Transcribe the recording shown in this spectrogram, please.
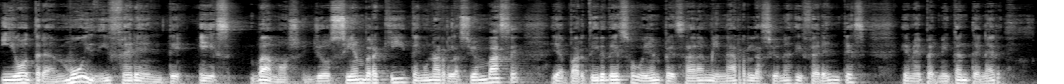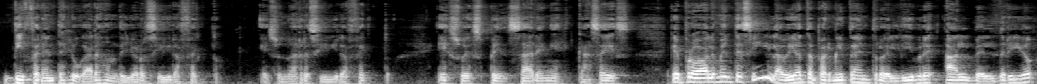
y otra muy diferente es, vamos, yo siempre aquí tengo una relación base y a partir de eso voy a empezar a minar relaciones diferentes que me permitan tener diferentes lugares donde yo recibir afecto. Eso no es recibir afecto, eso es pensar en escasez, que probablemente sí, la vida te permita dentro del libre albedrío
